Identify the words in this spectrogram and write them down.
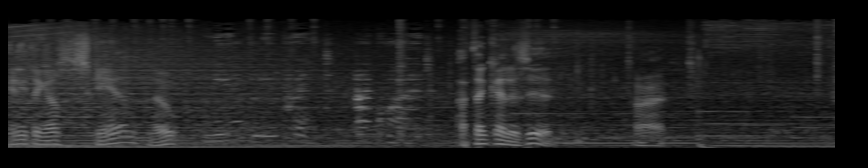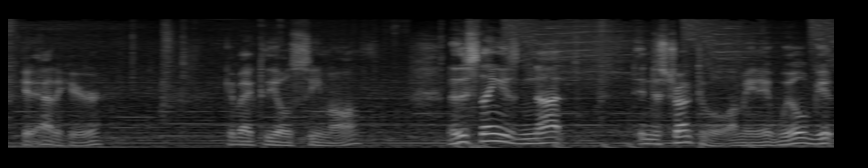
Anything else to scan? Nope. Blueprint. I think that is it. Alright. Get out of here. Get back to the old Seamoth. Now this thing is not indestructible. I mean, it will get...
